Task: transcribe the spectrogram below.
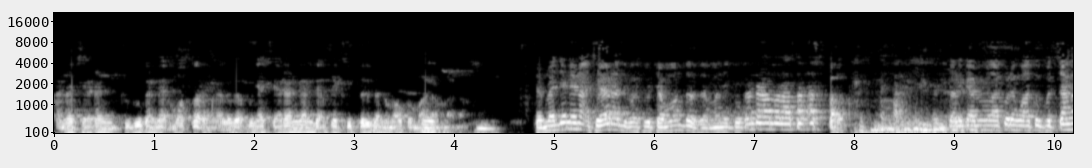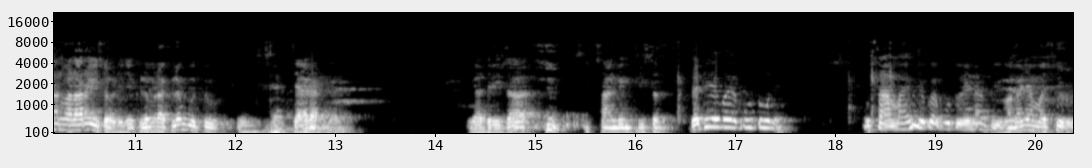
karena jaran dulu kan nggak motor kalau nggak punya jaran kan nggak fleksibel kan mau ke mana-mana. Dan aja enak jaran di sepeda motor zaman itu kan rata-rata aspal. Kali kami melakukan waktu pecah kan malah iso deh. Gelem ra gelem kudu jaran kan. Enggak cerita saking diset. Jadi ya kayak putu nih. Usama itu juga putu Nabi. Makanya masyur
